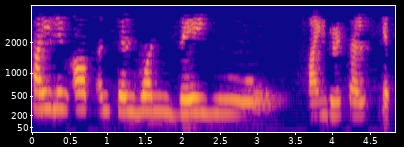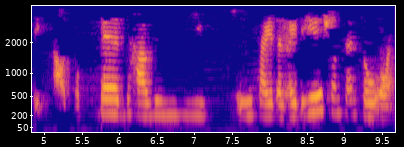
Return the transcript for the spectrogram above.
piling up until one day you find yourself getting out of bed, having these suicidal ideations and so on.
